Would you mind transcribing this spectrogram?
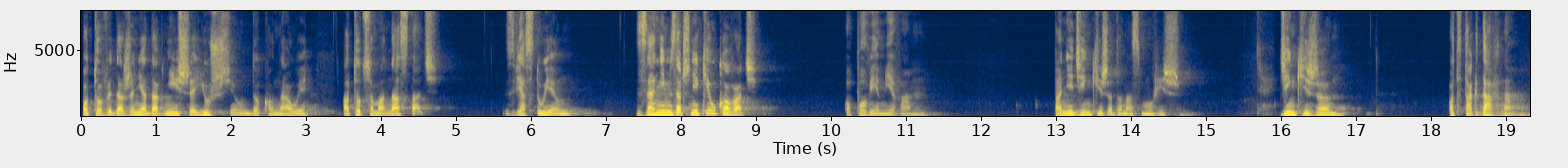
Oto wydarzenia dawniejsze już się dokonały, a to, co ma nastać, zwiastuję. Zanim zacznie kiełkować, opowiem je Wam. Panie, dzięki, że do nas mówisz. Dzięki, że od tak dawna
